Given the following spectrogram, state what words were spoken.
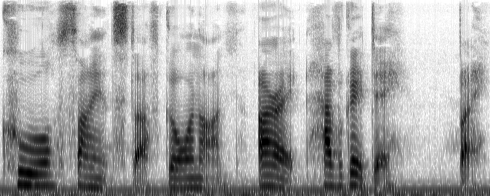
cool science stuff going on. All right, have a great day. Bye.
